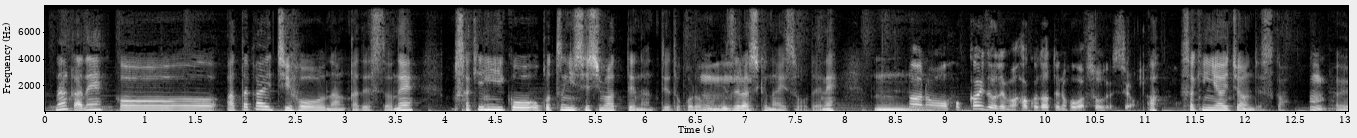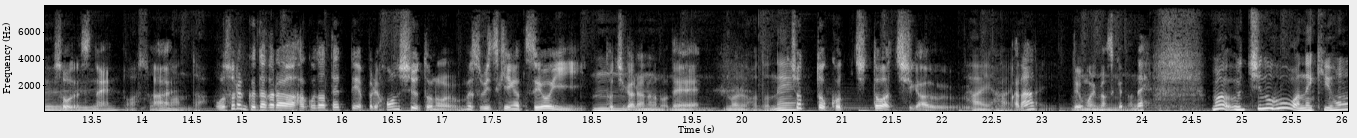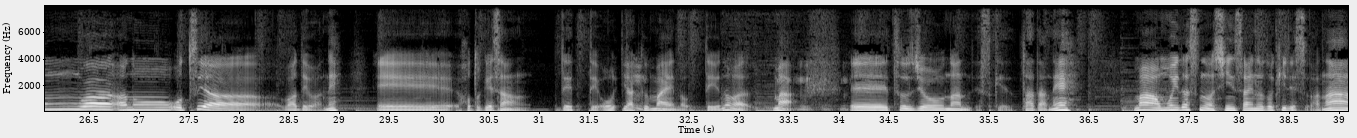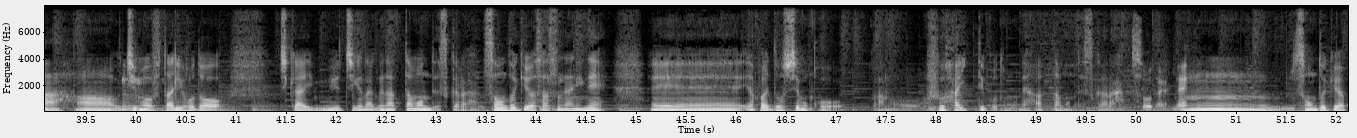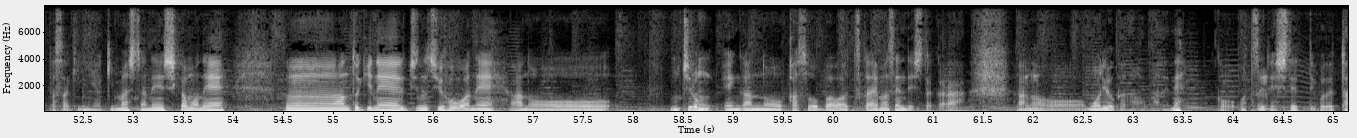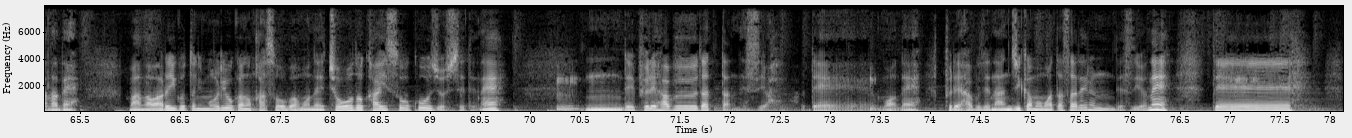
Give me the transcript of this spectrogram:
なんかね、こう、暖かい地方なんかですとね、先にこうお骨にしてしまってなんていうところも珍しくないそうでね、うん、あの北海道でも函館の方はそうですよ。あ先に焼いちゃうんですか？うん。そうですね。あそうなんだ、はい、おそらくだから函館ってやっぱり本州との結びつきが強い土地柄なので、うん。うんうん、なるほどね。ちょっとこっちとは違うのかなって思いますけどね、まあ、うちの方はね基本はあのお通夜はではね、えー、仏さんでって焼く前のっていうのが、まあ、えー、通常なんですけど、ただね、まあ思い出すのは震災の時ですわな。あうちも2人ほど近い身内が亡くなったもんですから、その時はさすがにね、えー、やっぱりどうしてもこう、あの、腐敗っていうこともね、あったもんですから。そうだよね。うん、その時はやっぱ先に焼きましたね。しかもね、うん、あの時ね、うちの地方はね、あのーもちろん沿岸の火葬場は使えませんでしたから、あの、盛岡の方までね、こう、お連れしてっていうことで、ただね、間が悪いことに盛岡の火葬場もね、ちょうど改装工事をしててね、うん、で、プレハブだったんですよ。で、もうね、プレハブで何時間も待たされるんですよね。で、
